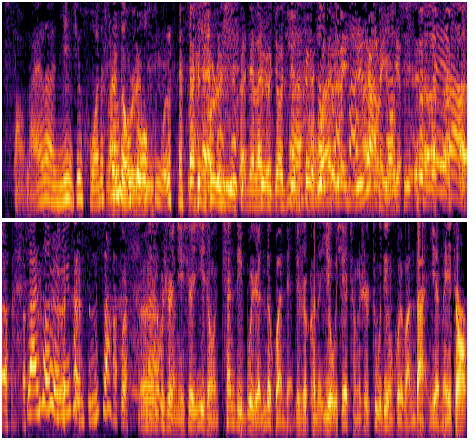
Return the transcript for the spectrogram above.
少来了，你已经活得生龙活虎了。兰州人民，咱这兰州郊区的活得很时尚了，已经。对呀，兰州人民很时尚。不是，是不是？你是一种天地不仁的观点，就是可能有些城市注定会完蛋，也没招。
